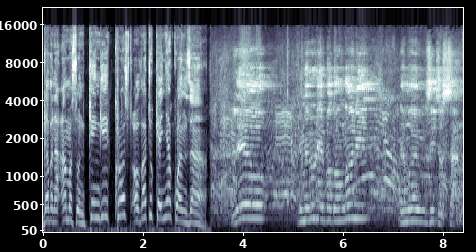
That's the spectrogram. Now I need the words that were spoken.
Governor Amason Kingi, crossed over to Kenya Kwanza. Leo nimerudi hapa Gongoni na moyo mzito sana.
